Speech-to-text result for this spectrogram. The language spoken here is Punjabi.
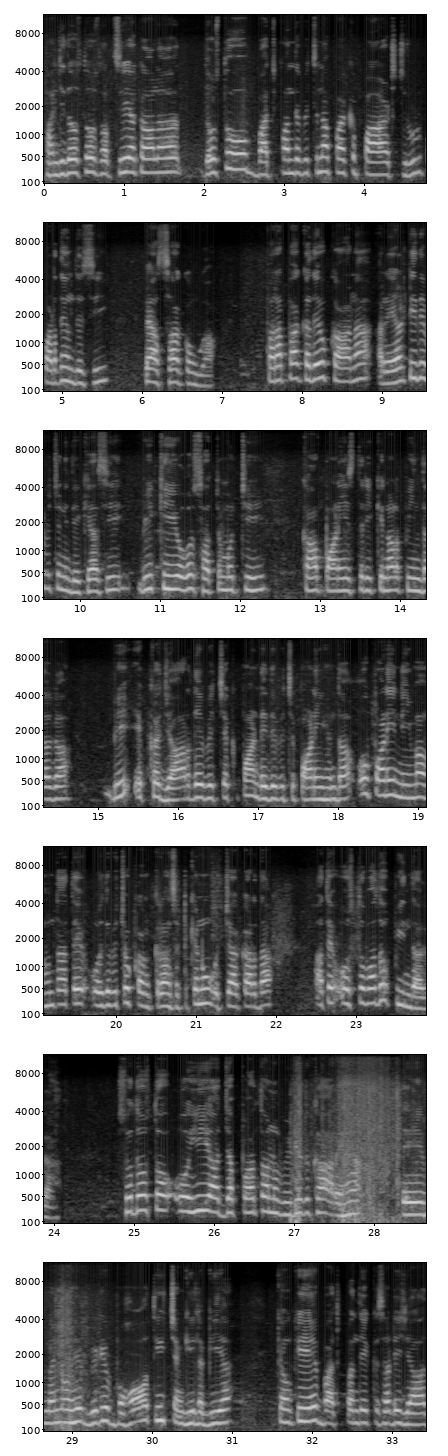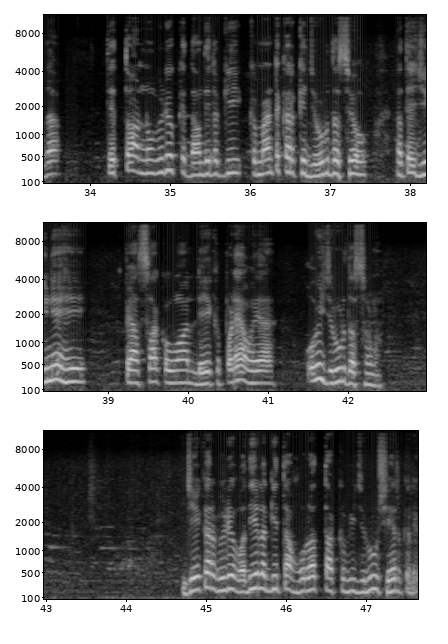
ਹਾਂਜੀ ਦੋਸਤੋ, ਸਤਿ ਸ੍ਰੀ ਅਕਾਲ। ਦੋਸਤੋ, ਬਚਪਨ ਦੇ ਵਿੱਚ ਨਾ ਆਪਾਂ ਇੱਕ ਪਾਠ ਜ਼ਰੂਰ ਪੜ੍ਹਦੇ ਹੁੰਦੇ ਸੀ, ਪਿਆਸਾ ਕਊਆ ਪਰ ਆਪਾਂ ਕਦੇ ਉਹ ਕਾਂ ਨਾ ਰਿਐਲਿਟੀ ਦੇ ਵਿੱਚ ਨਹੀਂ ਦੇਖਿਆ ਸੀ ਵੀ ਕੀ ਉਹ ਸੱਚਮੁੱਚ ਹੀ ਕਾਂ ਪਾਣੀ ਇਸ ਤਰੀਕੇ ਨਾਲ ਪੀਂਦਾ ਗਾ ਵੀ ਇੱਕ ਜਾਰ ਦੇ ਵਿੱਚ, ਇੱਕ ਭਾਂਡੇ ਦੇ ਵਿੱਚ ਪਾਣੀ ਹੁੰਦਾ, ਉਹ ਪਾਣੀ ਨੀਵਾਂ ਹੁੰਦਾ ਤੇ ਉਹਦੇ ਵਿੱਚੋਂ ਕੰਕਰਾਂ ਸਿੱਟ ਕੇ ਉਹਨੂੰ ਉੱਚਾ ਕਰਦਾ ਅਤੇ ਉਸ ਤੋਂ ਬਾਅਦ ਉਹ ਪੀਂਦਾ ਗਾ ਸੋ ਦੋਸਤੋ, ਉਹੀ ਅੱਜ ਆਪਾਂ ਤੁਹਾਨੂੰ ਵੀਡੀਓ ਦਿਖਾ ਰਹੇ ਹਾਂ। ਅਤੇ ਮੈਨੂੰ ਇਹ ਵੀਡੀਓ ਬਹੁਤ ਹੀ ਚੰਗੀ ਲੱਗੀ ਆ, ਕਿਉਂਕਿ ਇਹ ਬਚਪਨ ਦੀ ਇੱਕ ਸਾਡੀ ਯਾਦ ਆ। ਅਤੇ ਤੁਹਾਨੂੰ ਵੀਡੀਓ ਕਿੱਦਾਂ ਦੀ ਲੱਗੀ, ਕਮੈਂਟ ਕਰਕੇ ਜ਼ਰੂਰ ਦੱਸਿਓ ਅਤੇ ਜਿਹਨੇ ਇਹ ਪਿਆਸਾ ਕੌਆ ਲੇਖ ਪੜ੍ਹਿਆ ਹੋਇਆ, ਉਹ ਵੀ ਜ਼ਰੂਰ ਦੱਸਣ। ਜੇਕਰ ਵੀਡੀਓ ਵਧੀਆ ਲੱਗੀ ਤਾਂ ਹੋਰਾਂ ਤੱਕ ਵੀ ਜ਼ਰੂਰ ਸ਼ੇਅਰ ਕਰਿਓ।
